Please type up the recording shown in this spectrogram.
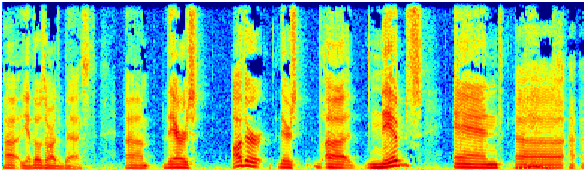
Uh, yeah, those are the best. Um, there's other. There's uh, nibs and uh, uh,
